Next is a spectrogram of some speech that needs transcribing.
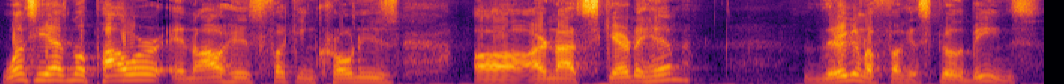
once he has no power and all his fucking cronies uh, are not scared of him, they're gonna fucking spill the beans.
